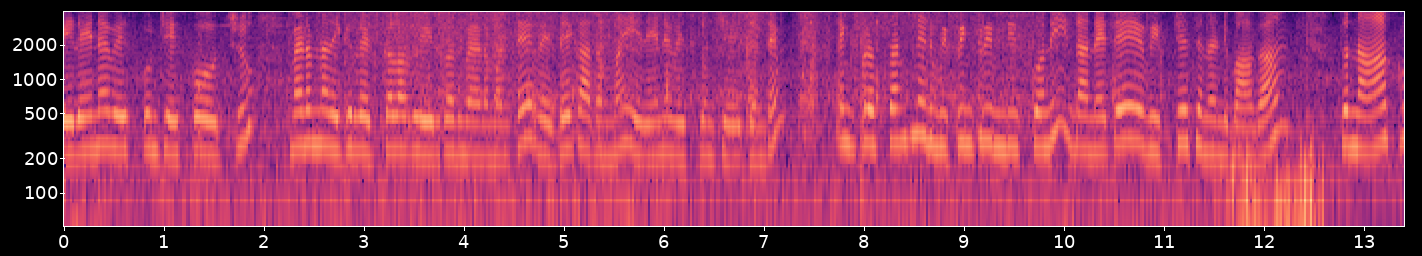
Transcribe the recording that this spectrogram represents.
ఏదైనా వేసుకొని చేసుకోవచ్చు. మేడం నా దగ్గర రెడ్ కలర్ లేదు కదా మేడం అంటే రెడ్డే కాదమ్మా ఏదైనా వేసుకొని చేయొచ్చు అంటే ఇంక ప్రస్తుతానికి నేను విప్పింగ్ క్రీమ్ తీసుకొని దాన్ని అయితే విప్ చేశానండి బాగా. సో నాకు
